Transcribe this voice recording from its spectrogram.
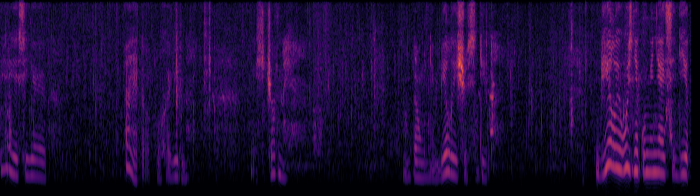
Перья сияют. А этого плохо видно. Весь черный. Вон там у меня белый еще сидит. Белый узник у меня сидит.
